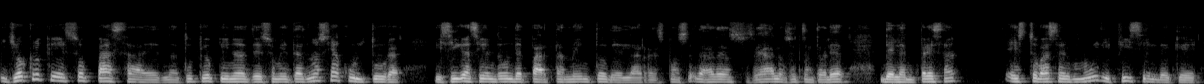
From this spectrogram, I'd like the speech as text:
Y yo creo que eso pasa, Edna. ¿Tú qué opinas de eso? Mientras no sea cultura y siga siendo un departamento de la responsabilidad social o sustentabilidad de la empresa, esto va a ser muy difícil de que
